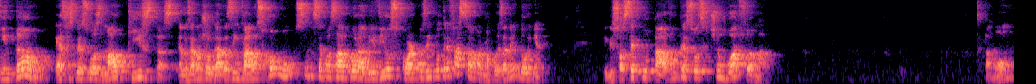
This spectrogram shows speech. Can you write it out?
Então, essas pessoas malquistas, elas eram jogadas em valas comuns, e você passava por ali via os corpos em putrefação, era uma coisa medonha. Eles só sepultavam pessoas que tinham boa fama. Tá bom?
